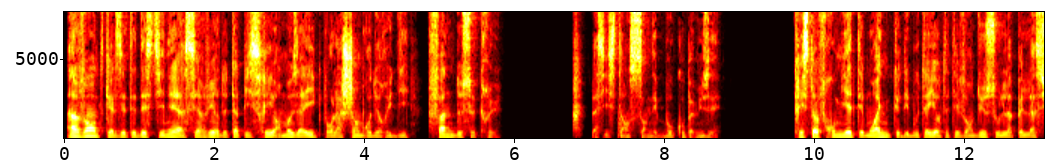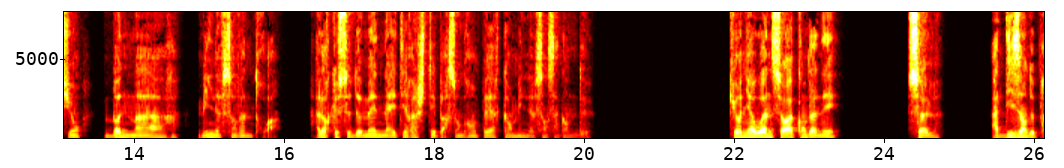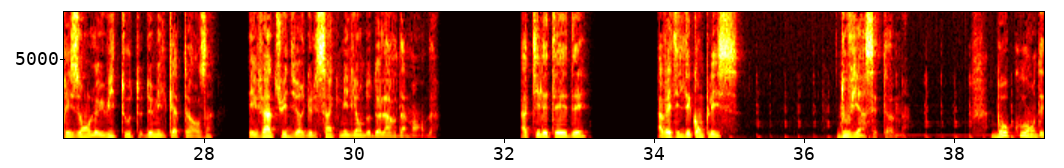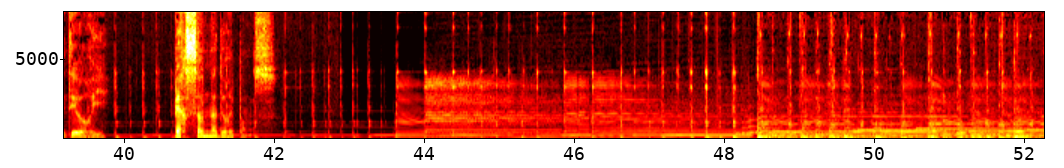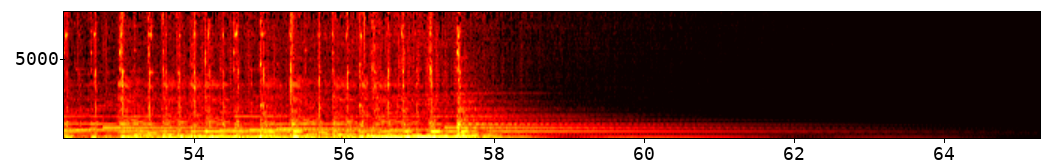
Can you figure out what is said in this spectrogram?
invente qu'elles étaient destinées à servir de tapisserie en mosaïque pour la chambre de Rudy, fan de ce cru. L'assistance s'en est beaucoup amusée. Christophe Roumier témoigne que des bouteilles ont été vendues sous l'appellation Bonne Mare 1923, alors que ce domaine n'a été racheté par son grand-père qu'en 1952. Kurniawan sera condamné, seul, à dix ans de prison le 8 août 2014 et 28,5 millions de dollars d'amende. A-t-il été aidé? Avait-il des complices? D'où vient cet homme? Beaucoup ont des théories, personne n'a de réponse.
